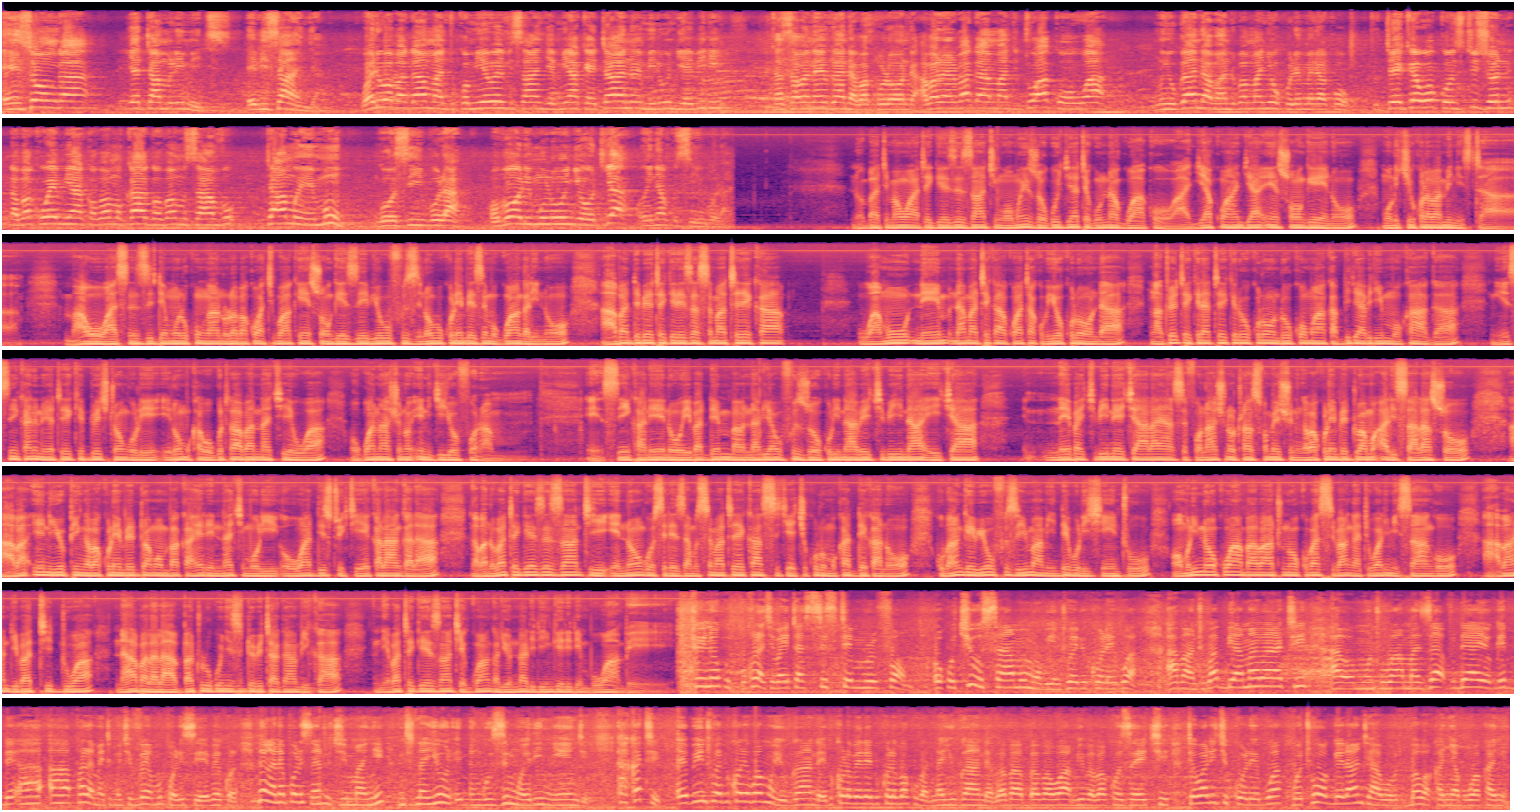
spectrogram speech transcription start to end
Ensonga ya tam limits ebisanja. Waliwo bagamba nti tukomyewo ebisanja emyaka etaano emirundi ebiri kasa bannayuganda bakulonda. Abalala bagamba nti twakoowa mu uganda abantu bamanyi okulemerako. Tuteekewo constitution nga bakuwa emyaka oba mukaaga oba musanvu taamu emu ng'osiibula. Oba oli mulungi otya olina kusiibula nobert mawa ategeezezza nti ng'omwezi ogujja tegunnagwako ajja kwanja ensonga eno mu lukiiko lwabaminisita mawo asinzidde mu lukuŋŋaano lw'abakwatibwako ensonga ez'ebyobufuzi n'obukulembeze mu ggwanga lino abadde beetegereza ssemateeka wamu n'amateeka akwata ku byokulonda nga tweteekerateekera okulonda okw'omwaka 2026 ng'ensinkano eno yateekeddwa ekitongole era omukago ogutaba bannakyewa ogwa national ngo forum ensinkano eno ebaddemu bannabyabufuzi okuli n'ab'ekibiina ekya neba ekibiina ekya alliance for national transformation nga bakulembeddwamu alisa alaso aba nup nga bakulembeddwamu omubaka helen nakimuli owa disitulikiti y'ekalangala nga bano bategeezezza nti ennongoosereza mu ssemateeka si kyekikulu mu kadde kano kubanga ebyobufuzi bimaamidde buli kintu omuli n'okuwamba abantu n'okubasiba nga tewali misango abandi battiddwa n'abalala batulugunyiziddwa ebitagambika ne bategeeza nti eggwanga lyonna liringa eriri mu buwambe tulina okukola kye bayita system reform okukyusaamu mu bintu ebikolebwa. Abantu babbye amabaati omuntu wamaze avuddeyo ayogedde palamenti mukiveemu polisi yebekola naye nga ne polisi naye tukimanyi nti nayo enguzimu eri nnyingi. Kakati ebintu ebikolebwa mu uganda ebikolobera ebikolebwa ku bannayuganda babawambye babakoze eki tewali kikolebwa bwe twogera nti abo bawakanya buwakanya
